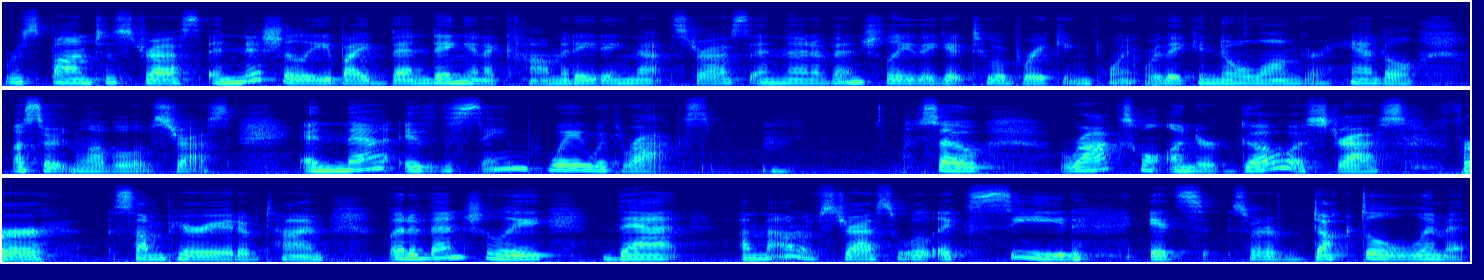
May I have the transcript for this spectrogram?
respond to stress initially by bending and accommodating that stress, and then eventually they get to a breaking point where they can no longer handle a certain level of stress. And that is the same way with rocks. So, rocks will undergo a stress for some period of time, but eventually that amount of stress will exceed its sort of ductile limit,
